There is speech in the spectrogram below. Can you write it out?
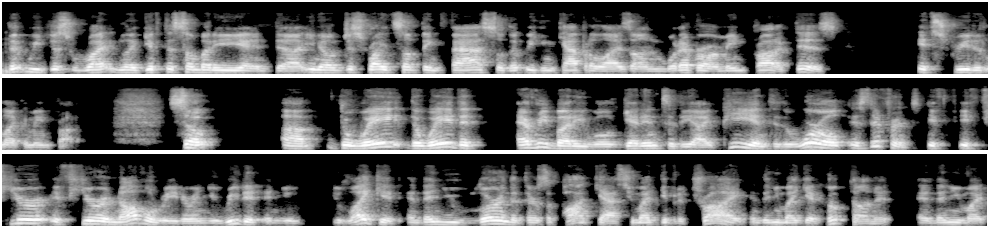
that we just write like give to somebody and uh, you know just write something fast so that we can capitalize on whatever our main product is. It's treated like a main product. So um, the way the way that everybody will get into the IP into the world is different. If if you're if you're a novel reader and you read it and you you like it and then you learn that there's a podcast, you might give it a try and then you might get hooked on it and then you might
